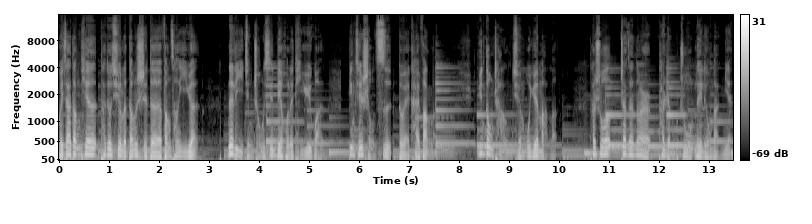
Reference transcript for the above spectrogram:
回家当天，他就去了当时的方舱医院，那里已经重新变回了体育馆。并且首次对外开放了，运动场全部约满了。他说：“站在那儿，他忍不住泪流满面，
